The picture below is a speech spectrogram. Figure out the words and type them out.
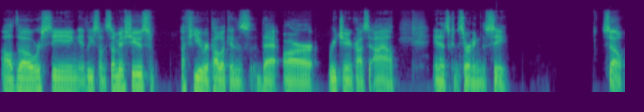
Although we're seeing, at least on some issues, a few Republicans that are reaching across the aisle, and it's concerning to see. So,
